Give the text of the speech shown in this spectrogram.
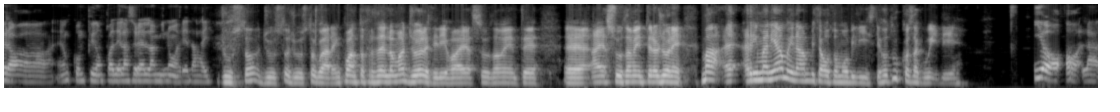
però è un compito un po' della sorella minore, dai. Giusto, giusto, giusto. Guarda, in quanto fratello maggiore ti dico, hai assolutamente, eh, hai assolutamente ragione. Ma eh, rimaniamo in ambito automobilistico. Tu cosa guidi? Io ho la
